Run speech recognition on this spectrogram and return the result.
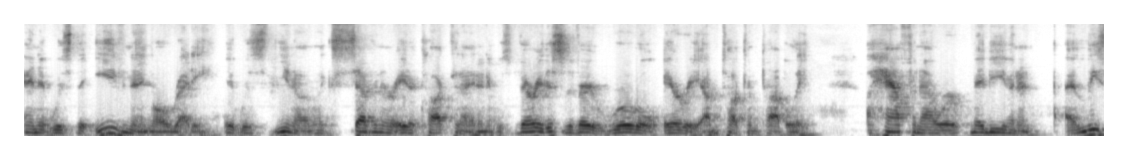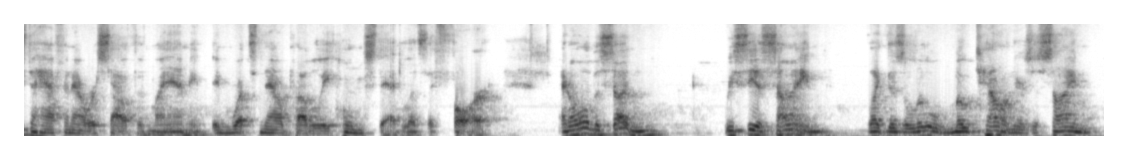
and it was the evening already it was you know like seven or eight o'clock tonight and it was very this is a very rural area i'm talking probably a half an hour maybe even an, at least a half an hour south of miami in what's now probably homestead let's say far and all of a sudden we see a sign like there's a little motel and there's a sign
